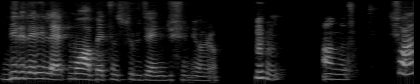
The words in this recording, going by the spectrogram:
birileriyle muhabbetin süreceğini düşünüyorum. Hı hı, Anladım. Şu an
